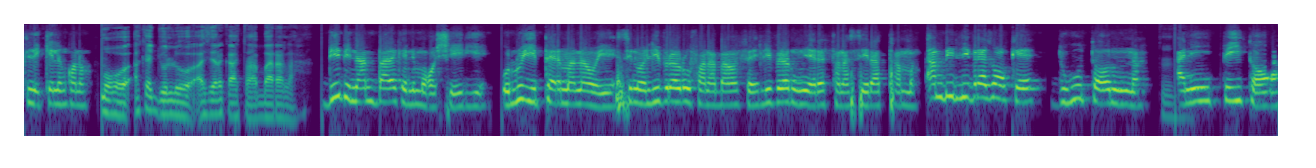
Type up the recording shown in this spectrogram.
tile kelen kɔnɔ mɔgɔ a ka jolo a sera k'a ta baara la bi bi n'an baara kɛ ni mɔgɔ seeri ye olu ye pɛrɛmananw ye sinɔ livrɛrw fana b'an fɛ livrɛr nu yɛrɛ fana sera tan ma an be livrɛsɔnw kɛ dugu tɔɔ ninnu na hmm. ani peyi tɔɔ la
